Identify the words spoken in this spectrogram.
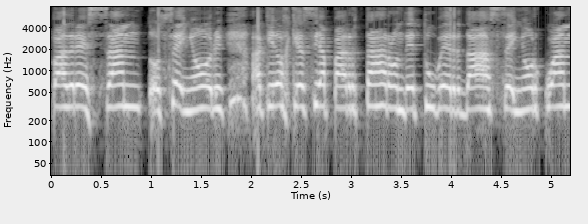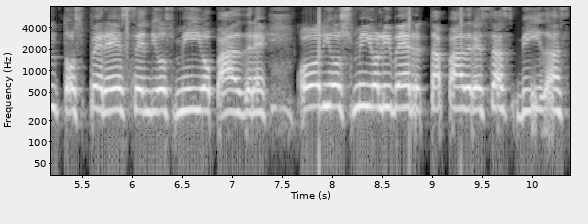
Padre Santo, Señor, aquellos que se apartaron de tu verdad, Señor, cuántos perecen, Dios mío. Padre. Oh Dios mío, liberta, Padre, esas vidas.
